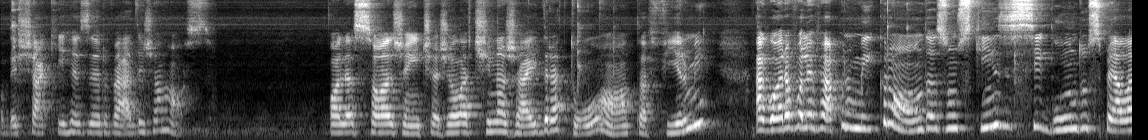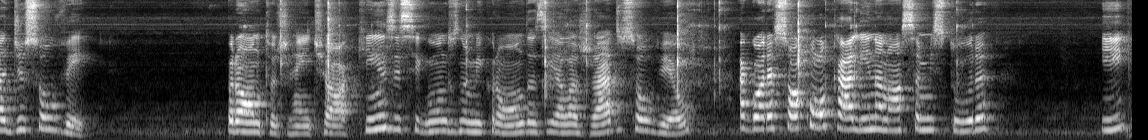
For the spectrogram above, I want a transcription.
Vou deixar aqui reservado e já mostro. Olha só, gente, a gelatina já hidratou, ó, tá firme. Agora eu vou levar para o micro-ondas uns 15 segundos para ela dissolver. Pronto, gente, ó, 15 segundos no micro-ondas e ela já dissolveu. Agora é só colocar ali na nossa mistura e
